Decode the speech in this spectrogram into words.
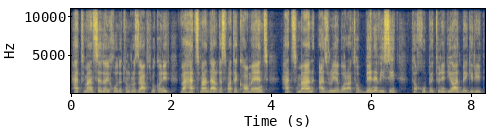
حتما صدای خودتون رو ضبط بکنید و حتما در قسمت کامنت حتما از روی عبارت ها بنویسید تا خوب بتونید یاد بگیرید.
